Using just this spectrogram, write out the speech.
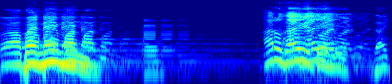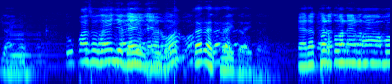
હવે આ ભાઈ નહીં માને. સારું જાય તો એમ. તું પાછો જાય છે ગાયો સારો તરત ભાઈ જાય કે રખડતો ને માં બહુ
